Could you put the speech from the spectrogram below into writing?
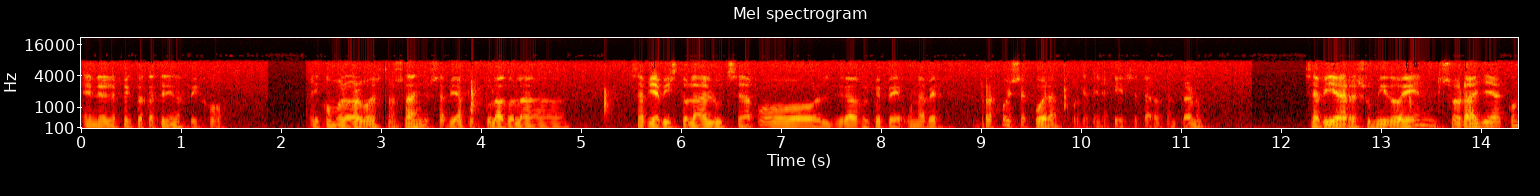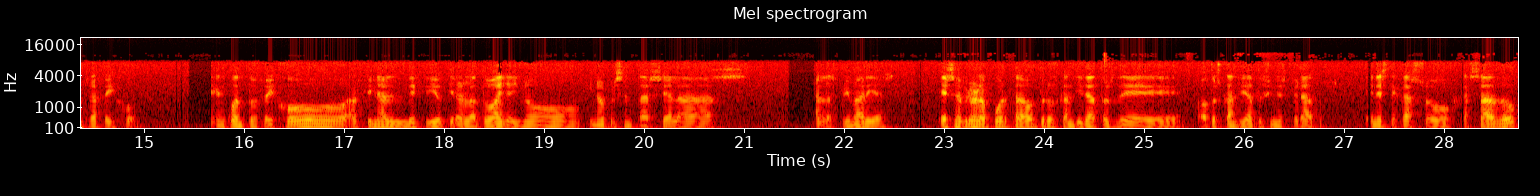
en el efecto que ha tenido Fijó. Y como a lo largo de estos años se había postulado la se había visto la lucha por el liderazgo del PP una vez Rajoy se fuera, porque tenía que irse tarde o temprano, se había resumido en Soraya contra Feijó. En cuanto Feijó al final decidió tirar la toalla y no, y no presentarse a las, a las primarias, eso abrió la puerta a otros candidatos de a otros candidatos inesperados. En este caso Casado,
